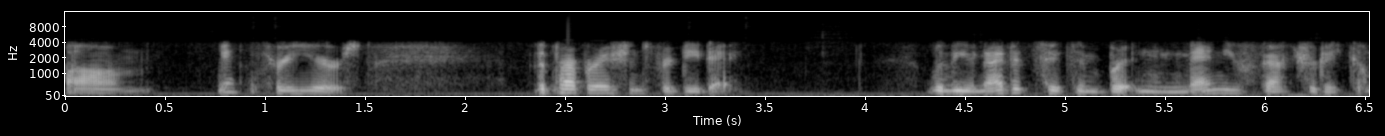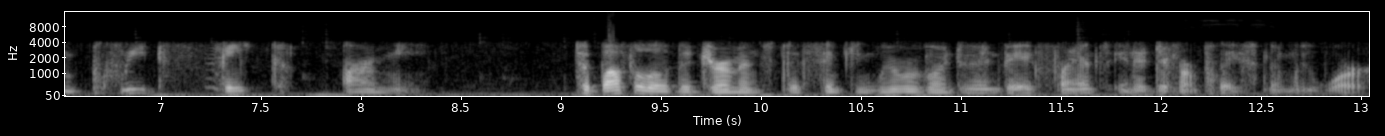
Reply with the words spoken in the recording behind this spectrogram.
Um, yeah, three years. The preparations for D-Day, when the United States and Britain manufactured a complete fake army to buffalo the Germans to thinking we were going to invade France in a different place than we were.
